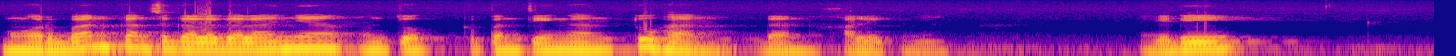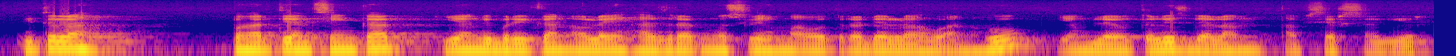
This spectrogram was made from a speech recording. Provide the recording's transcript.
mengorbankan segala-galanya untuk kepentingan Tuhan dan Khaliknya. Jadi, itulah pengertian singkat yang diberikan oleh Hazrat Muslim Maud radhiyallahu anhu yang beliau tulis dalam tafsir Sagir.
